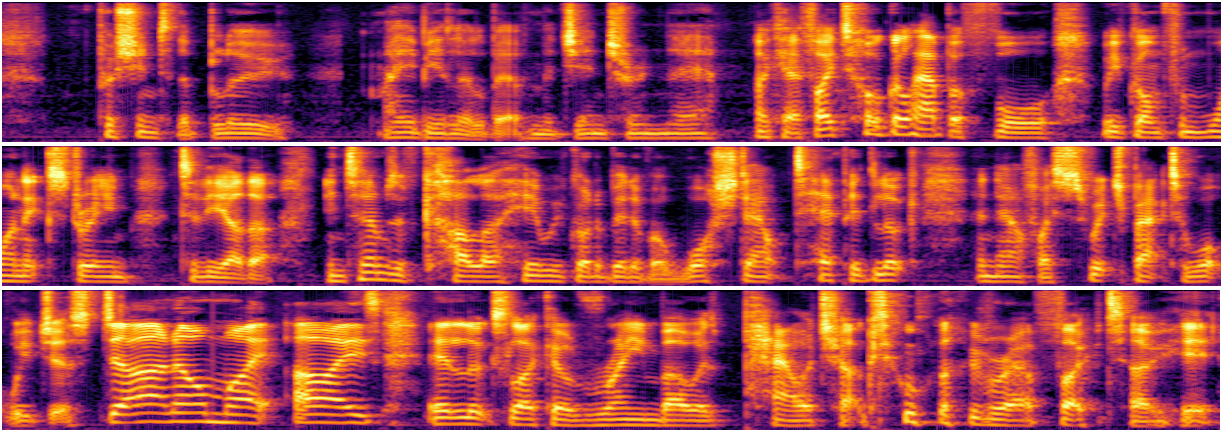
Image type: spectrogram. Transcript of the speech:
push into the blue, maybe a little bit of magenta in there. Okay, if I toggle our before, we've gone from one extreme to the other. In terms of color, here we've got a bit of a washed out, tepid look. And now if I switch back to what we've just done on my eyes, it looks like a rainbow has power chucked all over our photo here.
